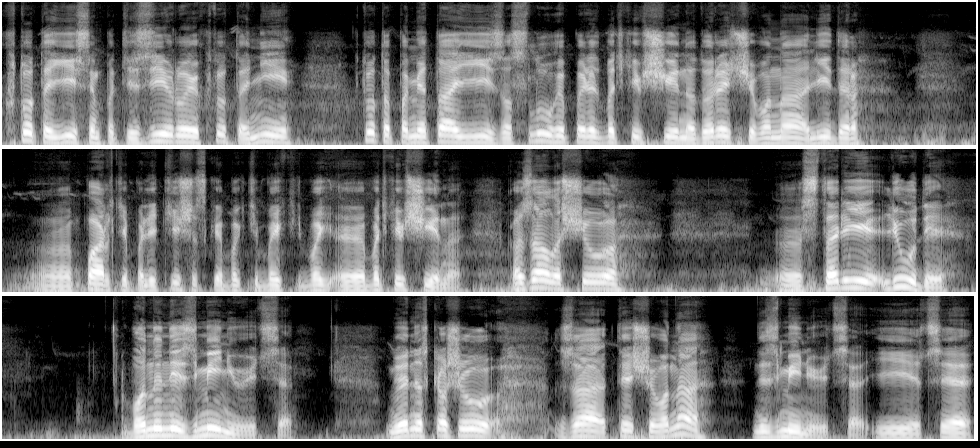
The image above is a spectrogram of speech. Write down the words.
хто-то їй симпатизує, хто-то ні, хто-то пам'ятає її заслуги перед батьківщиною. До речі, вона лідер е, партії політичної е, Батьківщина. Казала, що е, старі люди, вони не змінюються. Ну, я не скажу за те, що вона не змінюється, і це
